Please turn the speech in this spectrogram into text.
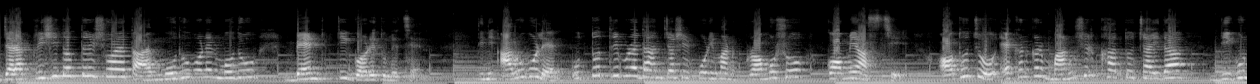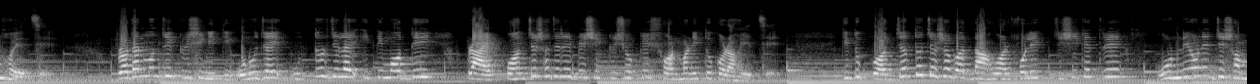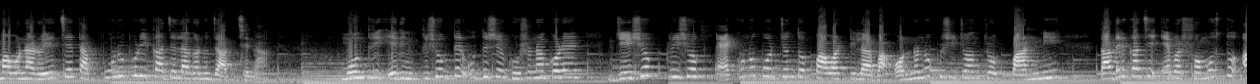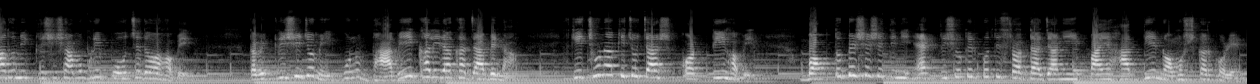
যারা কৃষি দপ্তরের সহায়তায় মধুবনের মধু ব্যান্ডটি গড়ে তুলেছেন। তিনি আরও বলেন, উত্তর ত্রিপুরা ধান চাষের পরিমাণ ক্রমশ কমে আসছে, অথচ এখানকার মানুষের খাদ্য চাহিদা দ্বিগুণ হয়েছে। প্রধানমন্ত্রী কৃষি নীতি অনুযায়ী উত্তর জেলায় ইতিমধ্যেই প্রায় পঞ্চাশ হাজারের বেশি কৃষককে সম্মানিত করা হয়েছে। কিন্তু পর্যাপ্ত চাষাবাদ না হওয়ার ফলে কৃষিক্ষেত্রে উন্নয়নের যে সম্ভাবনা রয়েছে, তা পুরোপুরি কাজে লাগানো যাচ্ছে না। মন্ত্রী এদিন কৃষকদের উদ্দেশ্যে ঘোষণা করেন, যেসব কৃষক এখনও পর্যন্ত পাওয়ার টিলার বা অন্যান্য কৃষি যন্ত্র পাননি, তাদের কাছে এবার সমস্ত আধুনিক কৃষি সামগ্রী পৌঁছে দেওয়া হবে। তবে কৃষি জমি কোনোভাবেই খালি রাখা যাবে না। কিছু না কিছু চাষ করতেই হবে। বক্তব্যের শেষে তিনি এক কৃষকের প্রতি শ্রদ্ধা জানিয়ে পায়ে হাত দিয়ে নমস্কার করেন।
